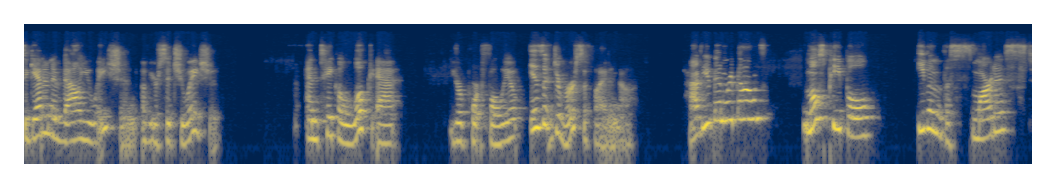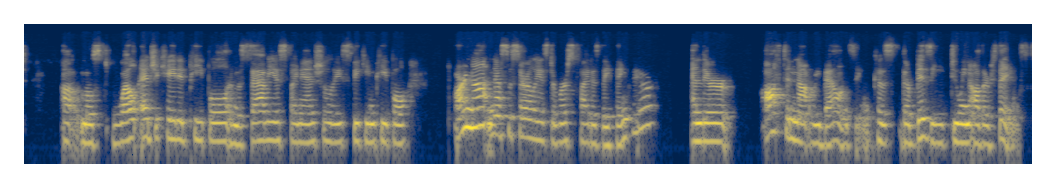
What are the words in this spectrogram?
to get an evaluation of your situation and take a look at your portfolio. Is it diversified enough? Have you been rebalanced? Most people, even the smartest, uh, most well educated people and the savviest financially speaking people, are not necessarily as diversified as they think they are. And they're often not rebalancing because they're busy doing other things.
